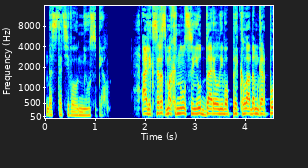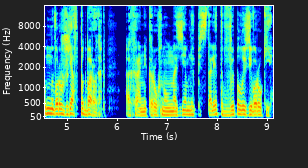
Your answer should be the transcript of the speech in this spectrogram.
Достать его он не успел. Алекс размахнулся и ударил его прикладом гарпунного ружья в подбородок. Охранник рухнул на землю, пистолет выпал из его руки.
